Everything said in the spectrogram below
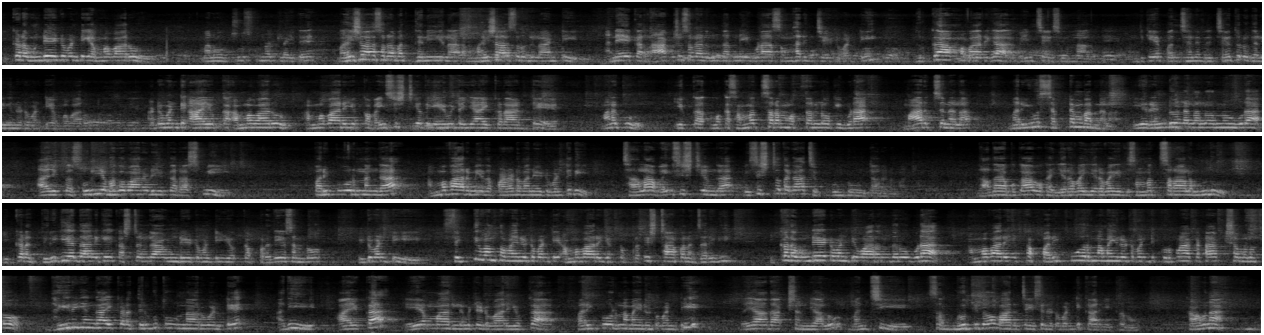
ఇక్కడ ఉండేటువంటి అమ్మవారు మనం చూసుకున్నట్లయితే మహిషాసురవర్ధిని మహిషాసురుడు లాంటి అనేక రాక్షసులందరినీ కూడా సంహరించేటువంటి దుర్గా అమ్మవారిగా వేంచేసి ఉన్నారు. అందుకే పద్దెనిమిది చేతులు కలిగినటువంటి అమ్మవారు. అటువంటి ఆ యొక్క అమ్మవారు అమ్మవారి యొక్క వైశిష్ట్యత ఏమిటయ్యా ఇక్కడ అంటే మనకు ఈ యొక్క ఒక సంవత్సరం మొత్తంలోకి కూడా మార్చి నెల మరియు సెప్టెంబర్ నెల ఈ రెండు నెలలోనూ కూడా ఆ యొక్క సూర్య భగవానుడి యొక్క రశ్మి పరిపూర్ణంగా అమ్మవారి మీద పడడం అనేటువంటిది చాలా వైశిష్ట్యంగా విశిష్టతగా చెప్పుకుంటూ ఉంటారనమాట దాదాపుగా ఒక ఇరవై ఇరవై ఐదు సంవత్సరాల ముందు ఇక్కడ తిరిగేదానికే కష్టంగా ఉండేటువంటి యొక్క ప్రదేశంలో ఇటువంటి శక్తివంతమైనటువంటి అమ్మవారి యొక్క ప్రతిష్టాపన జరిగి ఇక్కడ ఉండేటువంటి వారందరూ కూడా అమ్మవారి యొక్క పరిపూర్ణమైనటువంటి కృపా కటాక్షములతో ధైర్యంగా ఇక్కడ తిరుగుతూ ఉన్నారు అంటే అది ఆ యొక్క ఏఎంఆర్ లిమిటెడ్ వారి యొక్క పరిపూర్ణమైనటువంటి దయాదాక్షణ్యాలు మంచి సద్భుతితో వారు చేసినటువంటి కార్యక్రమం. కావున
